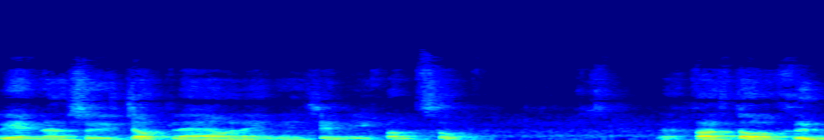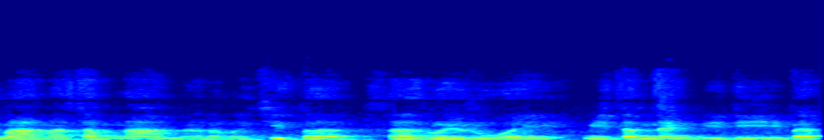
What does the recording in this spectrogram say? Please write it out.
เรียนหนังสือจบแล้วอะไรเนี่ยจะมีความสุข พอนโตขึ้นมามาทำงานนะเราก็คิดว่าถ้ารวยๆมีตำแหน่งดีๆ แบบ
